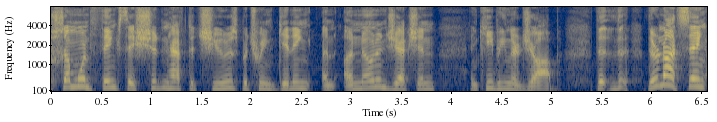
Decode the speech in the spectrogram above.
someone thinks they shouldn't have to choose between getting an unknown injection and keeping their job. The, the, they're not saying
